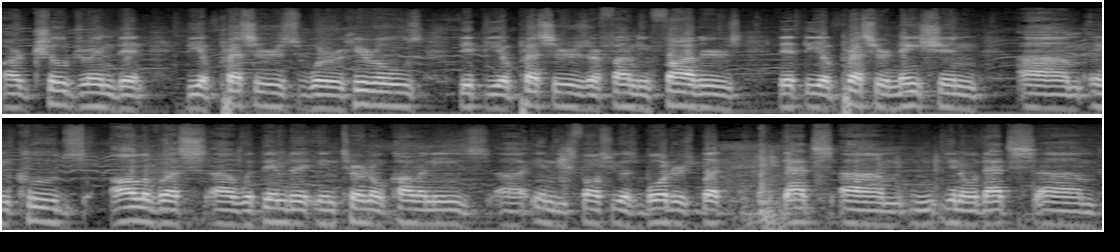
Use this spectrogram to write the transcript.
our children that the oppressors were heroes, that the oppressors are founding fathers, that the oppressor nation um, includes all of us uh, within the internal colonies uh, in these false U.S. borders. But that's um, you know that's um,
